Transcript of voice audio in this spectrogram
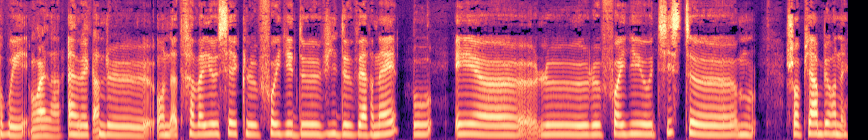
oui, Voilà. avec le, on a travaillé aussi avec le foyer de vie de Vernet et euh, le, le foyer autiste euh, Jean-Pierre Burnet.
